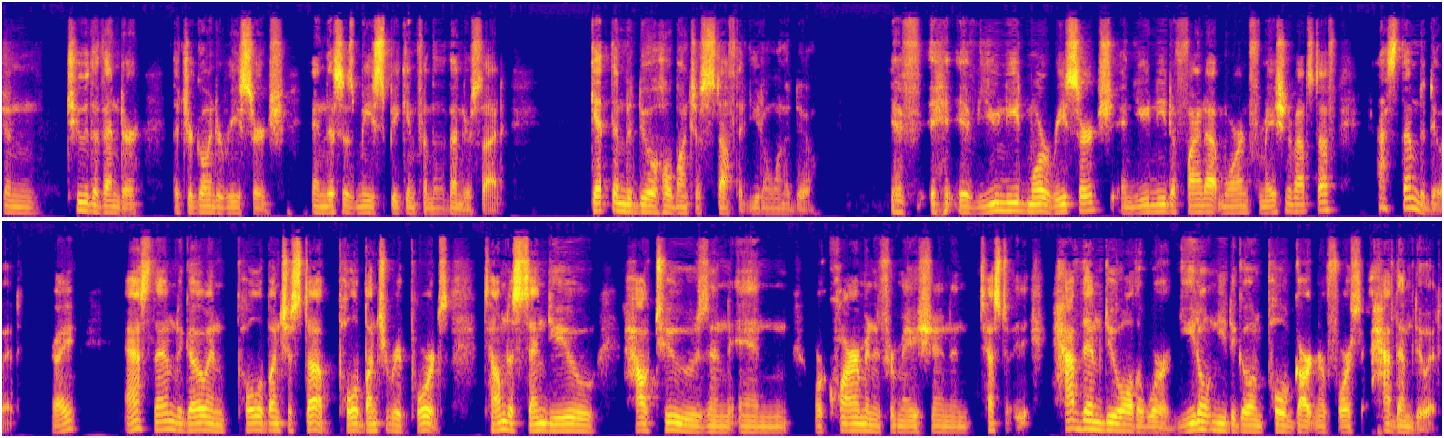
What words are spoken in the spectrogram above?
to the vendor that you're going to research, and this is me speaking from the vendor side. Get them to do a whole bunch of stuff that you don't want to do. If if you need more research and you need to find out more information about stuff, ask them to do it. Right? ask them to go and pull a bunch of stuff pull a bunch of reports tell them to send you how to's and and requirement information and test have them do all the work you don't need to go and pull gartner force have them do it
